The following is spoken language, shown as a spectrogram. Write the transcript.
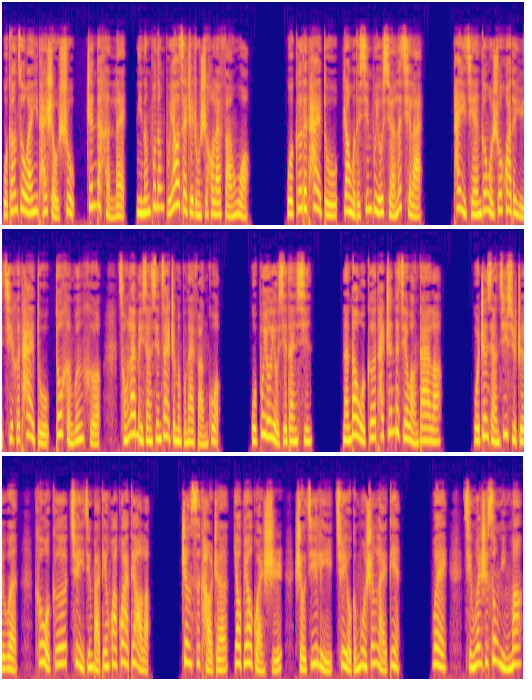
我刚做完一台手术，真的很累，你能不能不要在这种时候来烦我？”我哥的态度让我的心不由悬了起来。他以前跟我说话的语气和态度都很温和，从来没像现在这么不耐烦过。我不由有些担心，难道我哥他真的接网贷了？我正想继续追问，可我哥却已经把电话挂掉了。正思考着要不要管时，手机里却有个陌生来电。喂，请问是宋明吗？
